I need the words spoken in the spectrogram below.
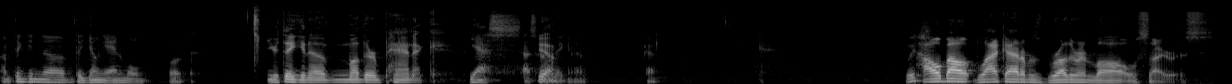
I'm thinking of the Young Animal book. You're thinking of Mother Panic. Yes, that's what Yeah. I'm thinking of. Okay. Which How about Black Adam's brother-in-law Osiris?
